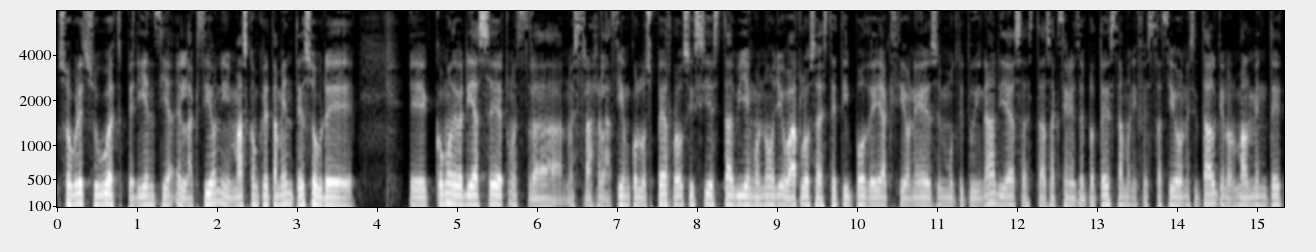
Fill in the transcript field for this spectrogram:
sobre su experiencia en la acción y más concretamente sobre eh, cómo debería ser nuestra, nuestra relación con los perros y si está bien o no llevarlos a este tipo de acciones multitudinarias, a estas acciones de protesta, manifestaciones y tal, que normalmente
